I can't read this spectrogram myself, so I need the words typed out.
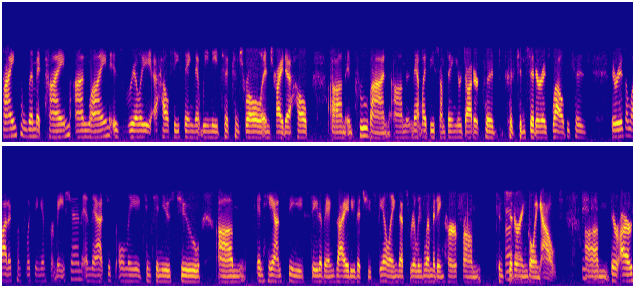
trying to limit time online is really a healthy thing that we need to control and try to help um, improve on um, and that might be something your daughter could could consider as well because there is a lot of conflicting information, and that just only continues to um, enhance the state of anxiety that she's feeling. That's really limiting her from considering uh-huh. going out. Mm-hmm. Um, there are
